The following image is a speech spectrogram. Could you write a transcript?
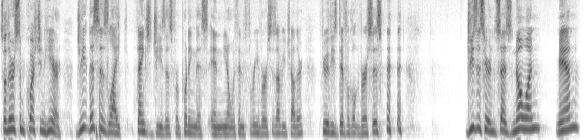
So there's some question here. This is like, thanks, Jesus, for putting this in, you know, within three verses of each other, a few of these difficult verses. Jesus here says, No one, man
